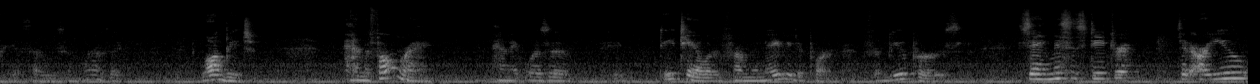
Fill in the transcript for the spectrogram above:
I guess I was in, where was I? Long Beach, and the phone rang, and it was a, a detailer from the Navy Department, from Bupers, saying, Mrs. Dietrich, said, are you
